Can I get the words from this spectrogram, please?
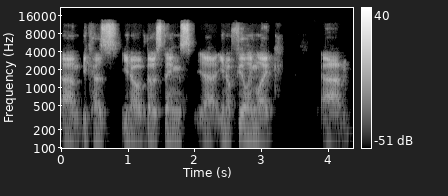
um, because you know of those things. Uh, you know, feeling like um,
